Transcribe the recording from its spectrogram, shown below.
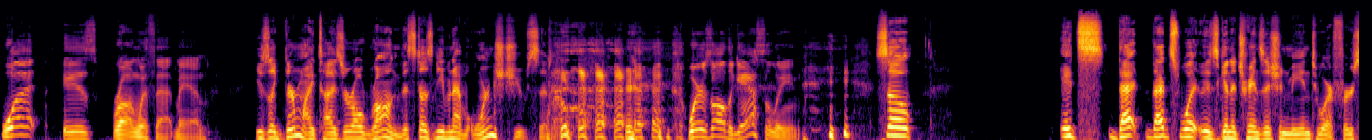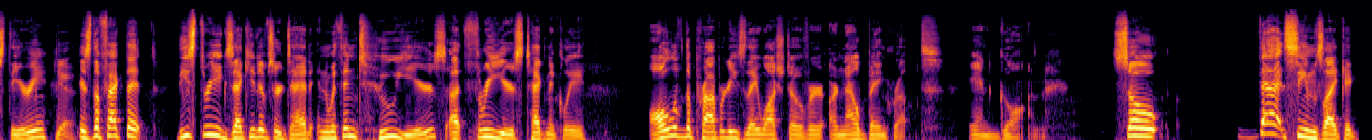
what is wrong with that man? He's like, their mai tais are all wrong. This doesn't even have orange juice in it. Where's all the gasoline? so it's that that's what is going to transition me into our first theory. Yeah. is the fact that these three executives are dead, and within two years, uh, three years technically, all of the properties they watched over are now bankrupt and gone. So that seems like a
